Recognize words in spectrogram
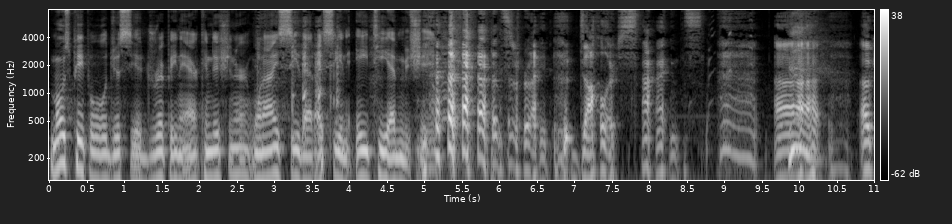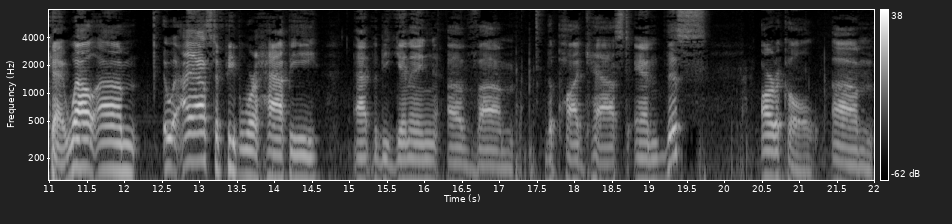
most people will just see a dripping air conditioner. When I see that, I see an ATM machine. That's right. Dollar signs. Uh, okay. Well, um, I asked if people were happy at the beginning of um, the podcast, and this article um,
